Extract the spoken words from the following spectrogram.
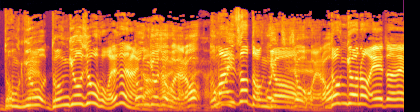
鈍行、鈍行情報が出たじゃないか。鈍行情報だろ？うまいぞ、鈍行。ここ一情報やろ？鈍行の、えーとね、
